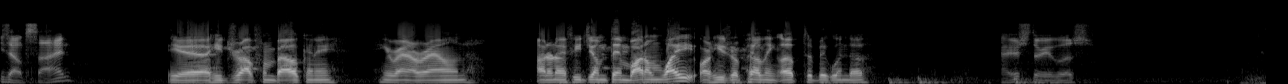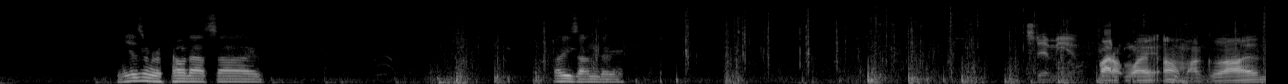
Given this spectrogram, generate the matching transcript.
he's outside? Yeah, he dropped from balcony. He ran around. I don't know if he jumped in bottom white or he's rappelling up to big window. There's three of us. He hasn't repelled outside. Oh, he's under. Stim you. Bottom white. Oh my god.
